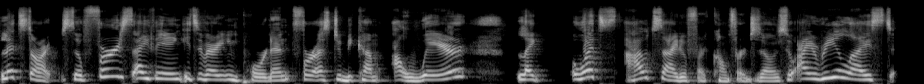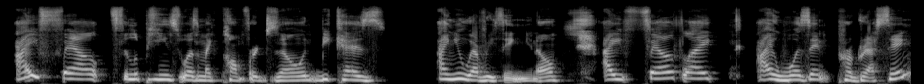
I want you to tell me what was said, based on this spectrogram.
let's start. So first, I think it's very important for us to become aware, like what's outside of our comfort zone. So I realized I felt Philippines was my comfort zone because I knew everything, you know? I felt like I wasn't progressing.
